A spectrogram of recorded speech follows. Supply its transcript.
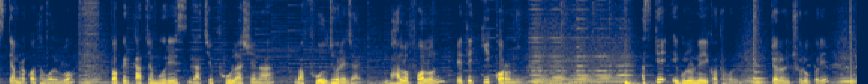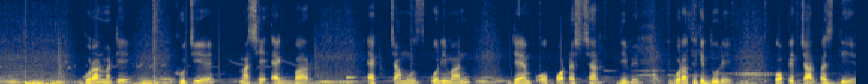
আজকে আমরা কথা বলব টপের কাঁচামরিচ গাছে ফুল আসে না বা ফুল ঝরে যায়। ভালো ফলন পেতে কি করণীয়? আজকে এগুলো নিয়েই কথা বলব। চলুন শুরু করি। গোড়ার মাটি খুঁচিয়ে মাসে একবার এক চামচ পরিমাণ ড্যাম্প ও পটাশ সার দিবেন। গোড়া থেকে দূরে টপের চারপাশ দিয়ে।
